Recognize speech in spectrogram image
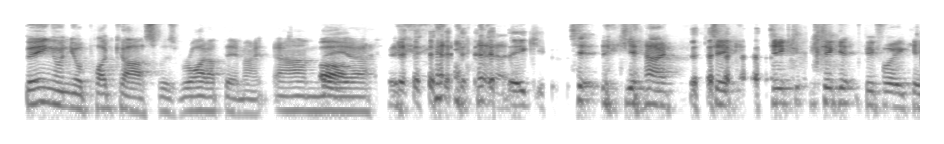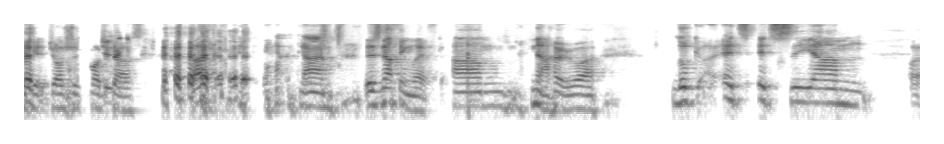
being on your podcast was right up there, mate. Um, the, Oh. uh, thank you t- you know, tick, tick, tick it before you kick it, Josh's podcast. Done. There's nothing left. Um, no, uh, look, it's it's the um, I,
